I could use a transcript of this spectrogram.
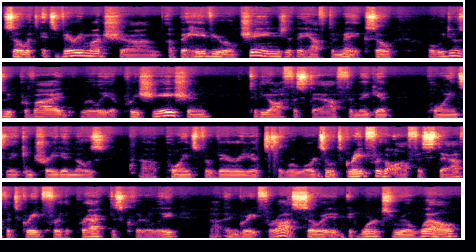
So it's, it's very much um, a behavioral change that they have to make. So what we do is we provide really appreciation to the office staff and they get points and they can trade in those uh, points for various rewards. So it's great for the office staff. It's great for the practice, clearly, uh, and great for us. So it, it works real well.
